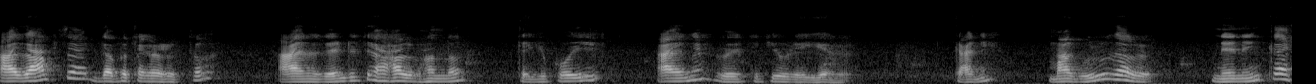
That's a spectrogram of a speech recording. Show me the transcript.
ఆ ల్యాంప్తో దెబ్బ తగడంతో ఆయన రెండు దేహాల బంధం తెగిపోయి ఆయన జీవుడయ్యారు కానీ మా గురువుగారు నేను ఇంకా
